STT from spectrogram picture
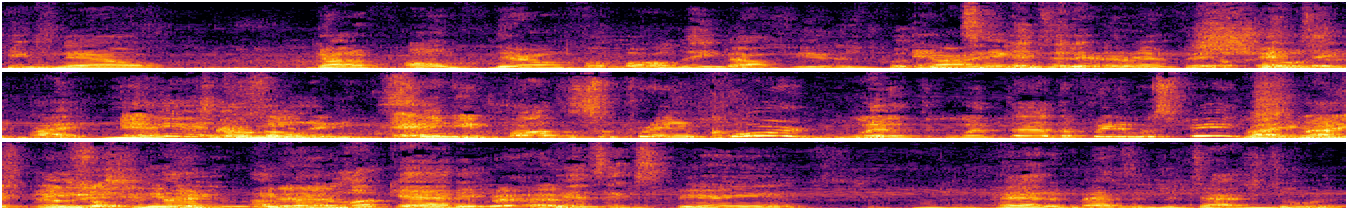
He's now got a, own, their own football league out here that's put And guys into the NFL. And take, right. And So- communities. And he fought the Supreme Court with with uh, the freedom of speech. Right, right. I So if you, if yeah. you look at it, Yeah. his experience had a message attached to it.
